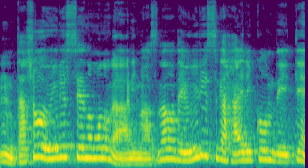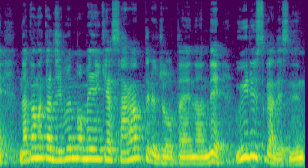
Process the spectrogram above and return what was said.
うん、多少ウイルス性のものがあります。なのでウイルスが入り込んでいてなかなか自分の免疫が下がってる状態なんでウイルスがですね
